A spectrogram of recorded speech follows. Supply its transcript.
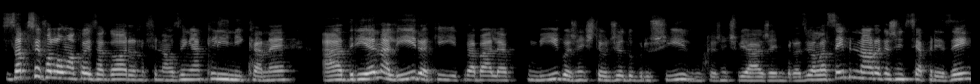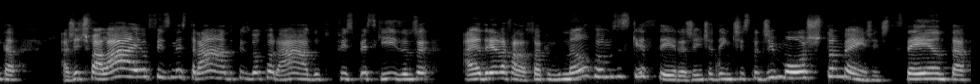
Você sabe que você falou uma coisa agora no finalzinho, a clínica, né? A Adriana Lira, que trabalha comigo, a gente tem o dia do bruxismo, que a gente viaja aí no Brasil, ela sempre, na hora que a gente se apresenta, a gente fala, ah, eu fiz mestrado, fiz doutorado, fiz pesquisa, não sei. Aí a Adriana fala, só que não vamos esquecer, a gente é dentista de mocho também, a gente senta,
